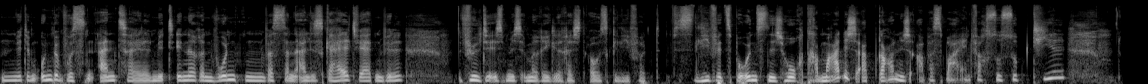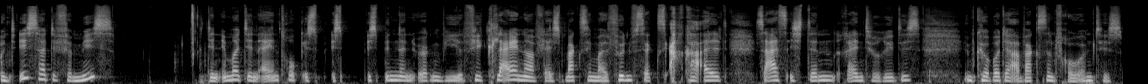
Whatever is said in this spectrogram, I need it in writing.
mit dem unbewussten Anteil, mit inneren Wunden, was dann alles geheilt werden will, fühlte ich mich immer regelrecht ausgeliefert. Es lief jetzt bei uns nicht hochdramatisch ab, gar nicht, aber es war einfach so subtil. Und ich hatte für mich denn immer den Eindruck, ich, ich, ich bin dann irgendwie viel kleiner, vielleicht maximal fünf, sechs Jahre alt, saß ich dann rein theoretisch im Körper der erwachsenen Frau am Tisch.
